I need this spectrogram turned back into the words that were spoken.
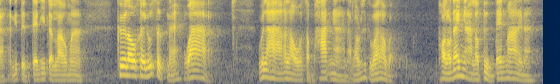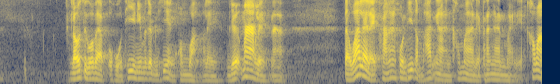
นะอันนี้ตื่นเต้นที่จะเล่ามากคือเราเคยรู้สึกไหมว่า เวลาเราสัมภาษณ์งานอะเรารู้สึกว่าเราแบบพอเราได้งานเราตื่นเต้นมากเลยนะ เรารู้สึกว่าแบบโอ้โหที่นี้มันจะเป็นที่แห่งความหวังอะไรเยอะมากเลยนะครับแต่ว่าหลาย ๆ ครั้งคนที่สัมภาษณ์งานเข้ามาเนี่ยพนักงานใหม่เนี่ยเข้ามา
